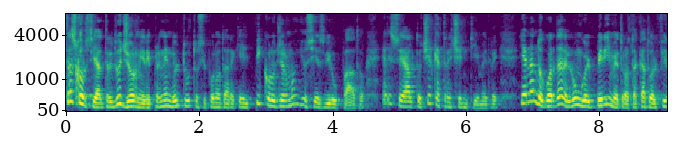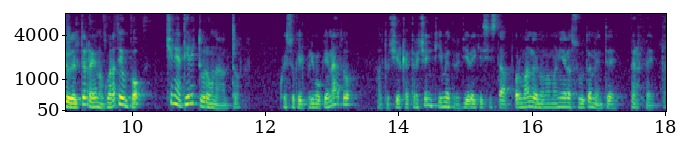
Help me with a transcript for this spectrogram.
Trascorsi altri due giorni, riprendendo il tutto, si può notare che il piccolo germoglio si è sviluppato e adesso è alto circa 3 cm e andando a guardare lungo il perimetro attaccato al filo del terreno, guardate un po', ce n'è addirittura un altro. Questo che è il primo che è nato, alto circa 3 cm, direi che si sta formando in una maniera assolutamente perfetta.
